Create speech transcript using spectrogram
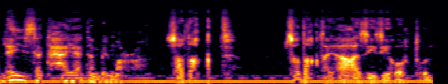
ليست حياة بالمرة. صدقت. صدقت يا عزيزي هورتون.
